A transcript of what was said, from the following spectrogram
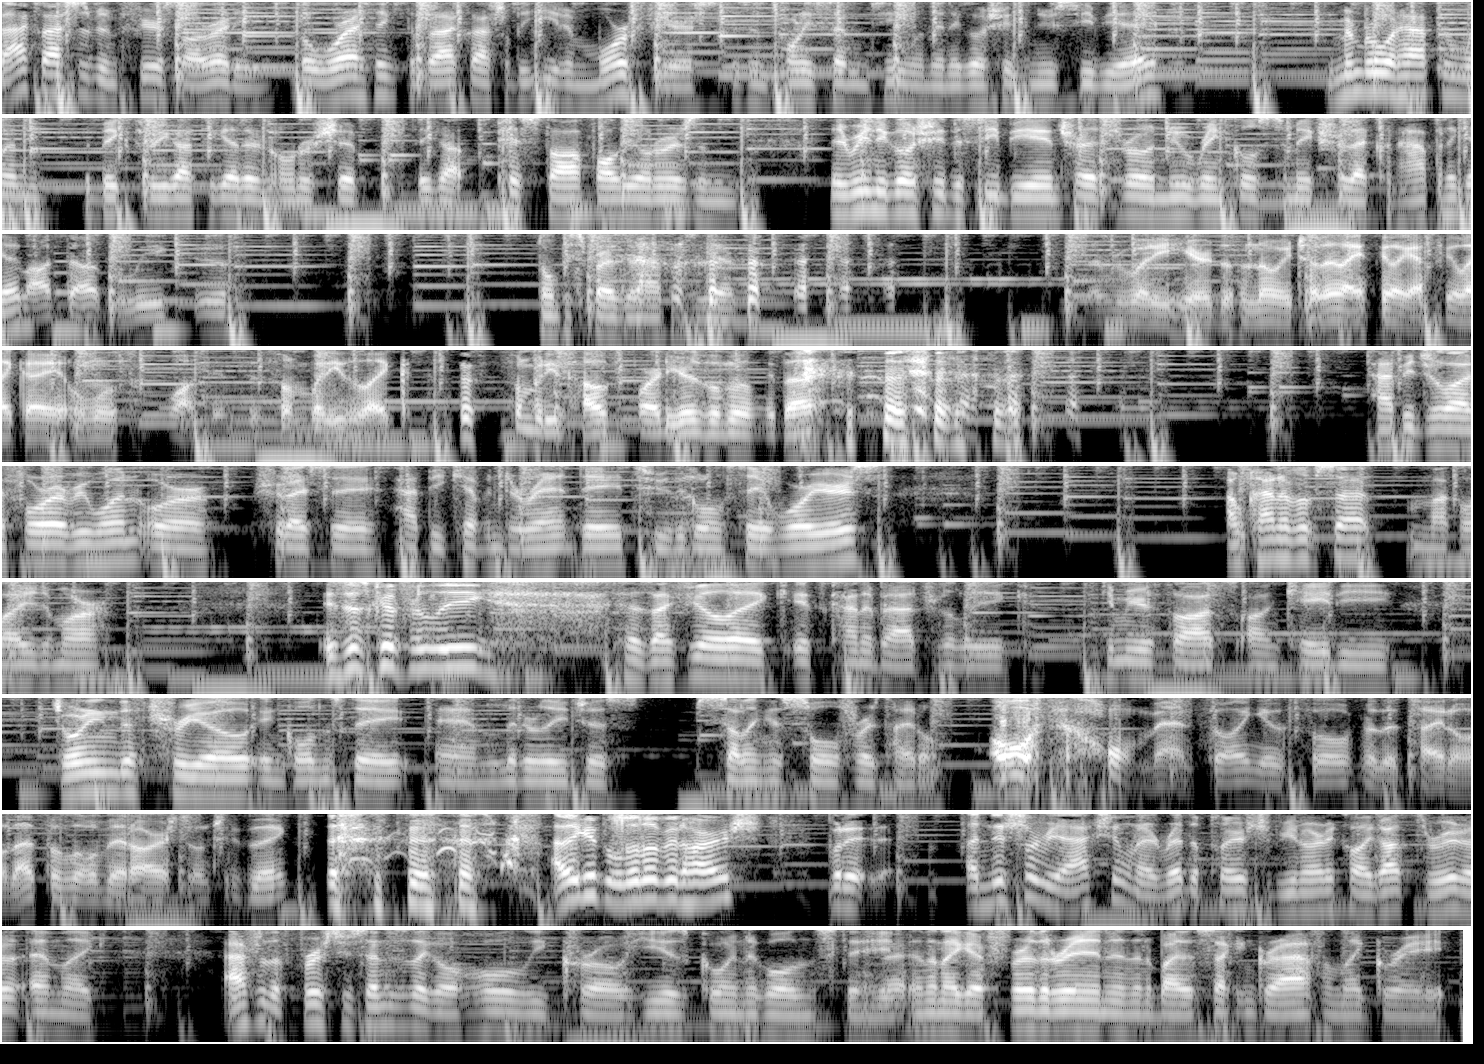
backlash has been fierce already, but where I think the backlash will be even more fierce is in 2017 when they negotiate the new CBA. Remember what happened when the big three got together in ownership? They got pissed off, all the owners, and they renegotiated the CBA and tried to throw in new wrinkles to make sure that couldn't happen again. Locked out the league. Don't be surprised if it happens again. Everybody here doesn't know each other. I feel like I feel like I almost walked into somebody's like somebody's house party or something like that. Happy July 4, everyone, or should I say, Happy Kevin Durant Day to the Golden State Warriors. I'm kind of upset. I'm not gonna lie to you, Demar. Is this good for the league? Because I feel like it's kind of bad for the league. Give me your thoughts on KD joining the trio in Golden State and literally just selling his soul for a title. oh, oh man, selling his soul for the title. That's a little bit harsh, don't you think? I think it's a little bit harsh, but it, initial reaction when I read the Players Tribune article, I got through it and like after the first two sentences, I go, "Holy crow, he is going to Golden State." And then I get further in, and then by the second graph, I'm like, "Great."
